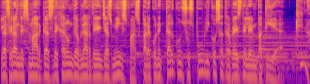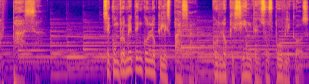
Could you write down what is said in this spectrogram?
Las grandes marcas dejaron de hablar de ellas mismas para conectar con sus públicos a través de la empatía. ¿Qué nos pasa? Se comprometen con lo que les pasa, con lo que sienten sus públicos.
